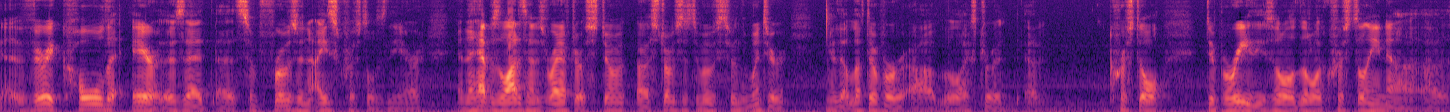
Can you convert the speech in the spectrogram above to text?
very cold air. There's that uh, some frozen ice crystals in the air, and that happens a lot of times right after a storm, a storm system moves through in the winter. You know, that leftover uh, little extra uh, crystal debris, these little little crystalline, uh, uh,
